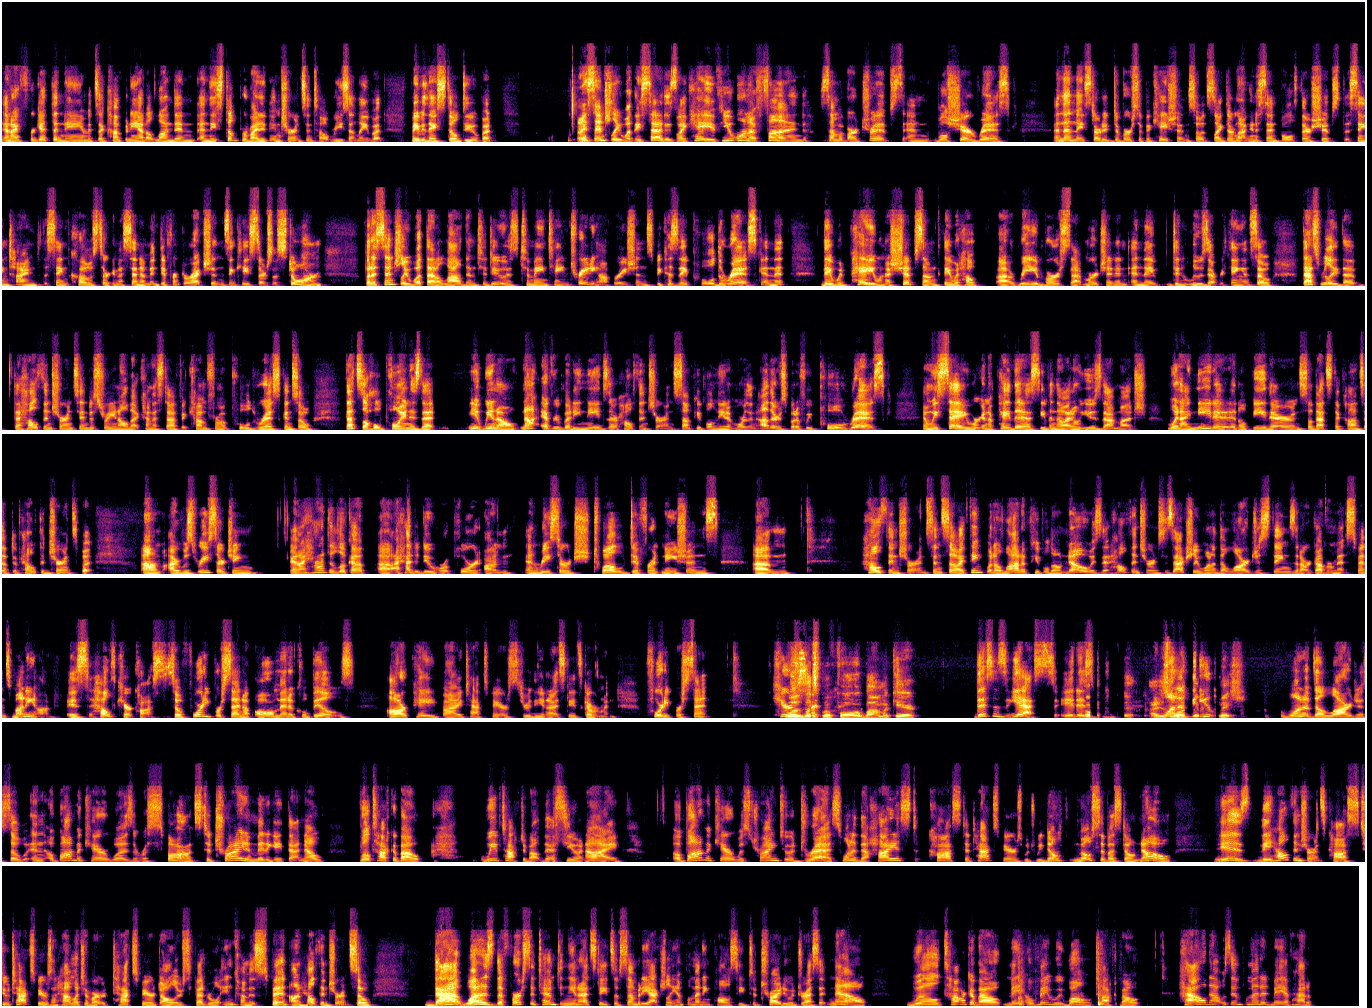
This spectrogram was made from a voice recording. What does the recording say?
and I forget the name, it's a company out of London, and they still provided insurance until recently, but maybe they still do. But essentially, what they said is like, hey, if you want to fund some of our trips and we'll share risk, and then they started diversification so it's like they're not going to send both their ships at the same time to the same coast they're going to send them in different directions in case there's a storm but essentially what that allowed them to do is to maintain trading operations because they pooled the risk and that they would pay when a ship sunk they would help uh, reimburse that merchant and, and they didn't lose everything and so that's really the the health insurance industry and all that kind of stuff it comes from a pooled risk and so that's the whole point is that you, you know, not everybody needs their health insurance. Some people need it more than others. But if we pool risk and we say we're going to pay this, even though I don't use that much, when I need it, it'll be there. And so that's the concept of health insurance. But um, I was researching and I had to look up, uh, I had to do a report on and research 12 different nations. Um, health insurance. And so I think what a lot of people don't know is that health insurance is actually one of the largest things that our government spends money on is healthcare costs. So 40% of all medical bills are paid by taxpayers through the United States government. 40%. Here's Was this what, before Obamacare? This is yes, it is okay. I just one of the one of the largest. So and Obamacare was a response to try to mitigate that. Now we'll talk about we've talked about this, you and I. Obamacare was trying to address one of the highest costs to taxpayers, which we don't, most of us don't know, is the health insurance costs to taxpayers and how much of our taxpayer dollars federal income is spent on health insurance. So that was the first attempt in the United States of somebody actually implementing policy to try to address it. Now, we'll talk about, or maybe we won't talk about how that was implemented, may have had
